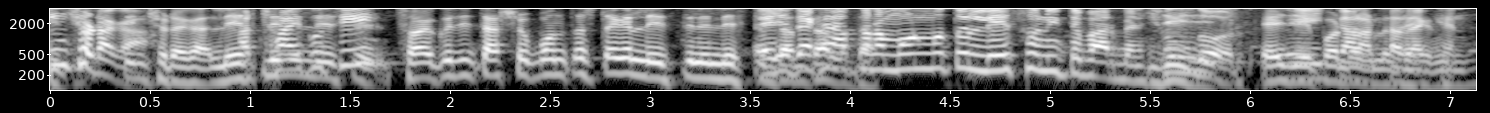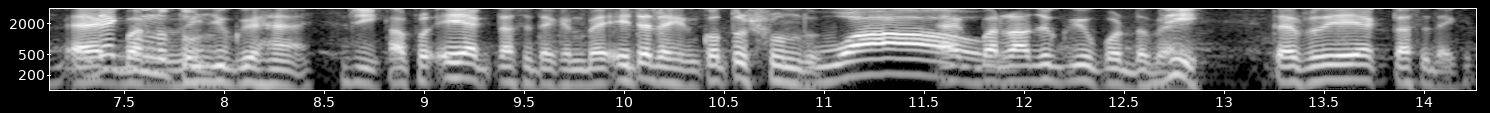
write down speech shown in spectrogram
তিনশো টাকা। তিনশো টাকা। লেস ছয় কুচি? চারশো পঞ্চাশ টাকা লেস দিলে লেস এই দেখেন আপনারা মন মতো লেসও নিতে পারবেন সুন্দর। এই যে পর্দাগুলো দেখেন একবার হ্যাঁ জি। তারপর এই একটা আছে দেখেন ভাই এটা দেখেন কত সুন্দর। ওয়াও। একবার রাজকীয় পর্দা ভাই। জি। তারপরে এই একটা আছে দেখেন।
